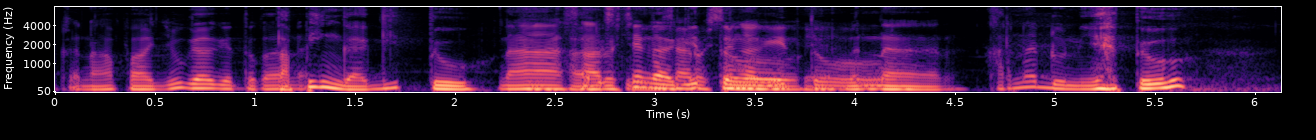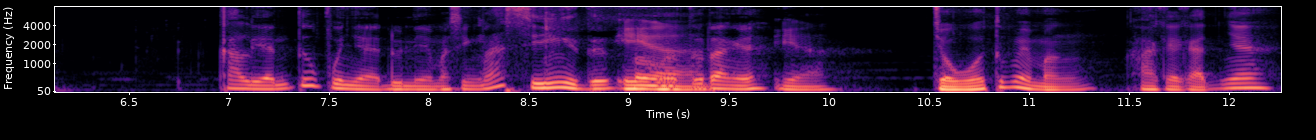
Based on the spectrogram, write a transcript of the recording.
kenapa juga gitu kan tapi nggak gitu nah seharusnya nggak gitu Seharusnya nggak gitu. Ya, bener karena dunia tuh kalian tuh punya dunia masing-masing gitu kalau Iya. orang ya iya cowok tuh memang hakikatnya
